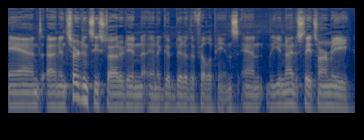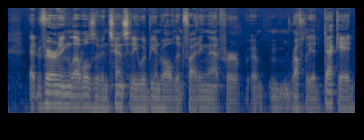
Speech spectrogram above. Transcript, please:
And an insurgency started in, in a good bit of the Philippines. And the United States Army at varying levels of intensity would be involved in fighting that for uh, roughly a decade.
